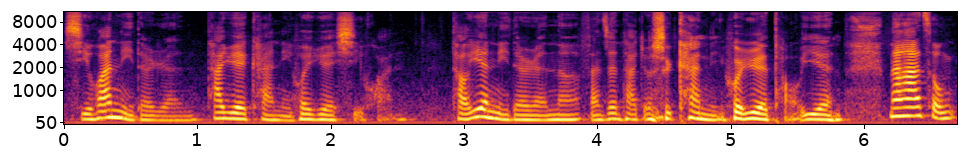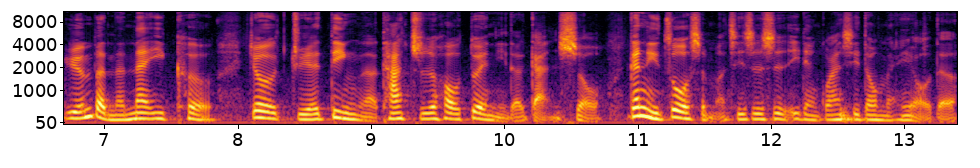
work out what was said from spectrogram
喜欢你的人，他越看你会越喜欢；讨厌你的人呢，反正他就是看你会越讨厌。那他从原本的那一刻就决定了他之后对你的感受，跟你做什么其实是一点关系都没有的。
